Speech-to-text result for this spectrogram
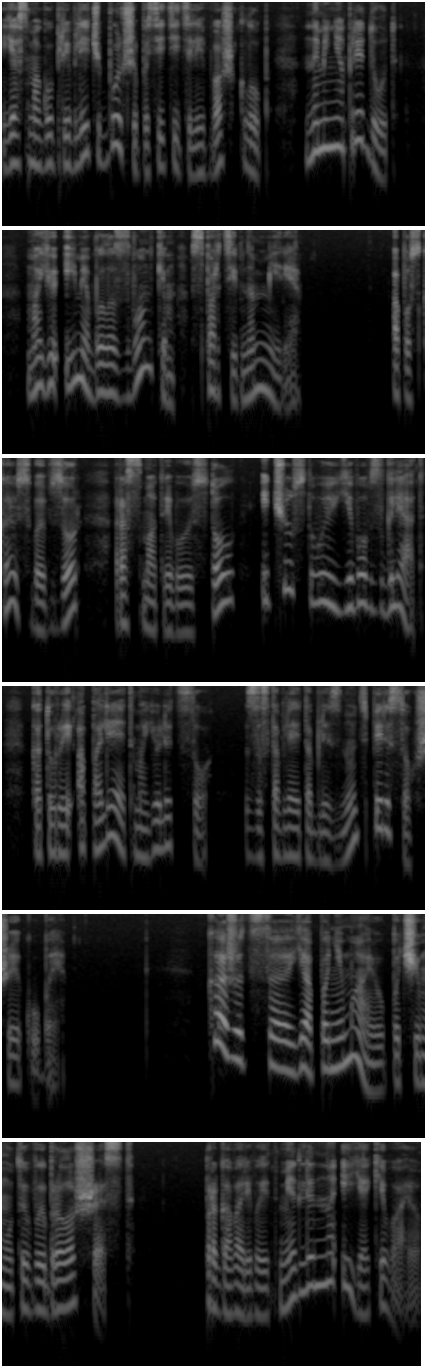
я смогу привлечь больше посетителей в ваш клуб. На меня придут. Мое имя было звонким в спортивном мире. Опускаю свой взор, рассматриваю стол и чувствую его взгляд, который опаляет мое лицо, заставляет облизнуть пересохшие губы. «Кажется, я понимаю, почему ты выбрала шест», — проговаривает медленно, и я киваю.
